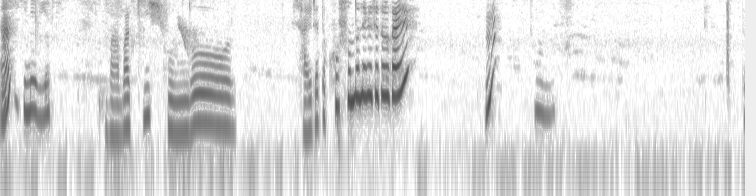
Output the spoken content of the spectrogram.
হ্যাঁ? কিনে দিয়েছে। বাবা কি সুন্দর। শাড়িটা তো খুব সুন্দর লেগেছে তোর গায়ে। হুম, তা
